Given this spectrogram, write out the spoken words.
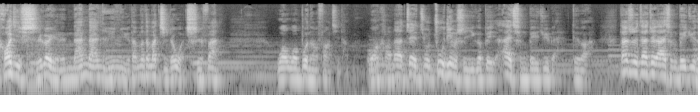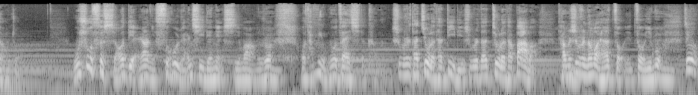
好几十个人，男男女女，他们他妈指着我吃饭，我我不能放弃他们。我靠，那这就注定是一个悲爱情悲剧呗，对吧？但是在这个爱情悲剧当中，无数次小点让你似乎燃起一点点希望，就是嗯说，哦，他们有没有在一起的可能？是不是他救了他弟弟？是不是他救了他爸爸？他们是不是能往下走一走一步？嗯就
